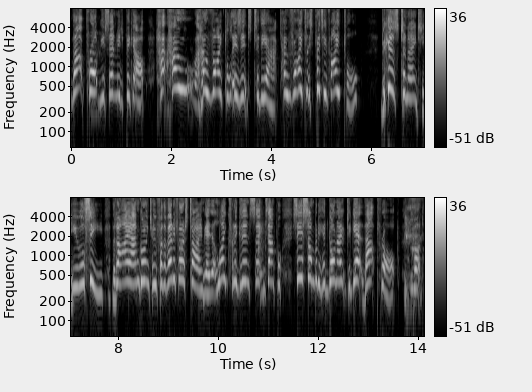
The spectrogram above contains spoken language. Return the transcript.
That prop you sent me to pick it up. How how, how vital is it to the act? How vital? It's pretty vital. Because tonight you will see that I am going to, for the very first time, eh, like for example, say somebody had gone out to get that prop, but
